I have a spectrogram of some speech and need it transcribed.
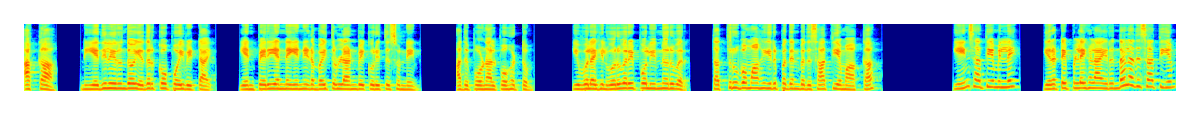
அக்கா நீ எதிலிருந்தோ எதற்கோ போய்விட்டாய். என் பெரியன்னை என்னிடம் வைத்துள்ள அன்பை குறித்து சொன்னேன். அது போனால் போகட்டும். இவ்வுலகில் ஒருவரைப் போல் இன்னொருவர் தத்ரூபமாக இருப்பதென்பது சாத்தியமா அக்கா? ஏன் சாத்தியமில்லை? இரட்டை பிள்ளைகளாயிருந்தால் அது சாத்தியம்.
